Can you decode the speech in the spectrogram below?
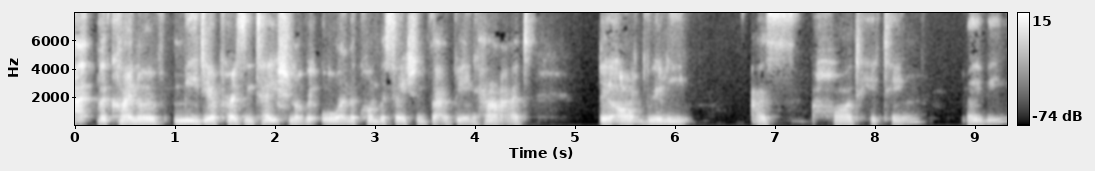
at the kind of media presentation of it all and the conversations that are being had, they aren't really as hard hitting maybe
